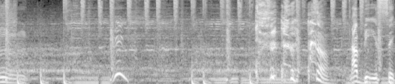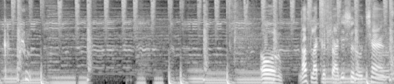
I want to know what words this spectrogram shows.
helia that beat is sick. oh, that's like a traditional chant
